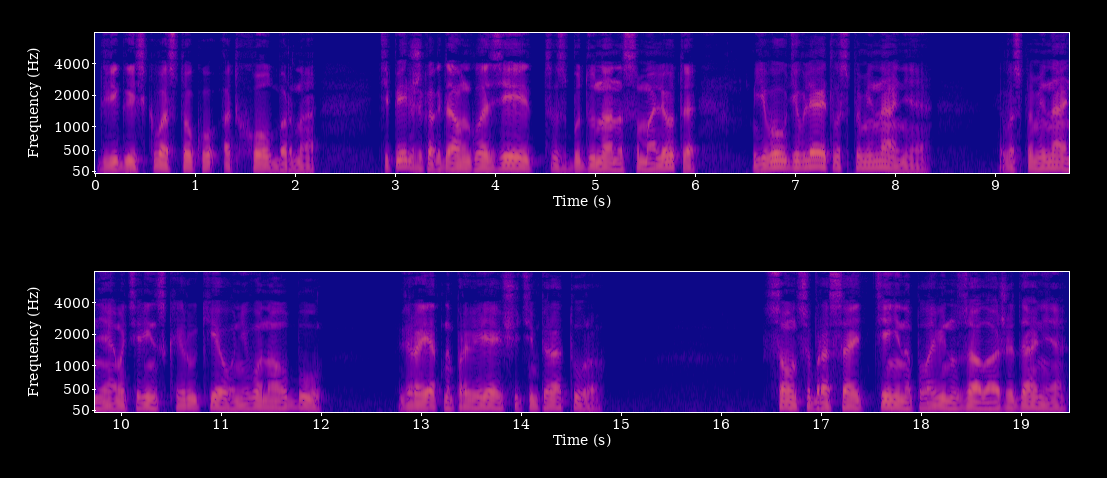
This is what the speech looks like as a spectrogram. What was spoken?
двигаясь к востоку от Холборна. Теперь же, когда он глазеет с Будуна на самолеты, его удивляет воспоминание. Воспоминание о материнской руке у него на лбу, вероятно, проверяющей температуру. Солнце бросает тени на половину зала ожидания.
